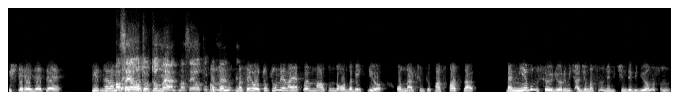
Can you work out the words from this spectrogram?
İşte HDP. Bir tarafta masaya esas, oturtulmayan, masaya oturtulmayan. Masanın, masaya oturtulmayan ayaklarının altında orada bekliyor. Onlar çünkü paspaslar. Ben niye bunu söylüyorum hiç acımasız bir biçimde biliyor musunuz?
